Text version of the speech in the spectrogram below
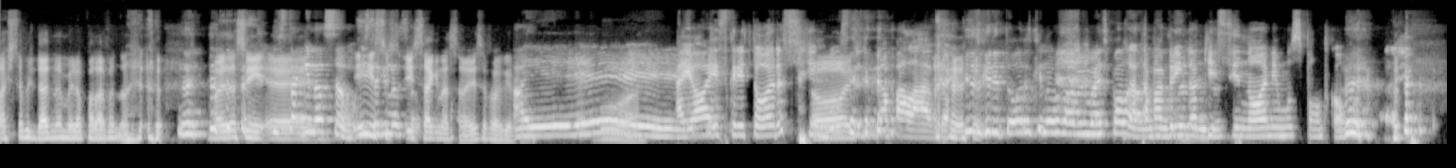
a estabilidade não é a melhor palavra não. Mas assim, é... estagnação, Isso, estagnação. estagnação, é isso a palavra. Aê! Aí ó, escritores em busca de uma palavra. escritores que não sabem mais palavras. Já tava abrindo aqui sinônimos.com.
